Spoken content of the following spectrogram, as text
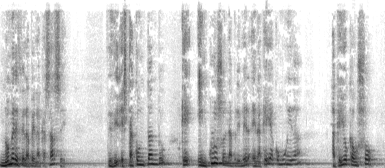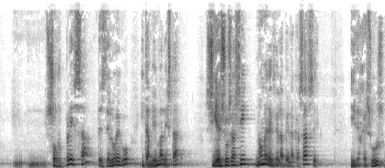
no merece la pena casarse. Es decir, está contando que incluso en la primera, en aquella comunidad, aquello causó mm, sorpresa, desde luego, y también malestar. Si eso es así, no merece la pena casarse. Y de Jesús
